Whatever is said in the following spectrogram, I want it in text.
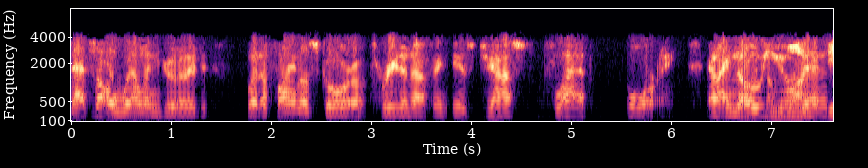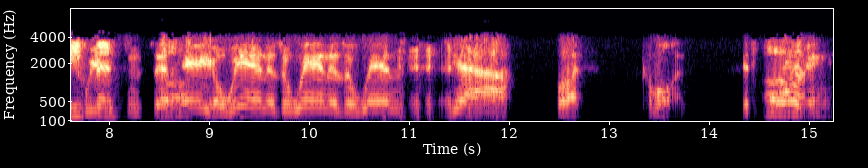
that's all well and good, but a final score of three to nothing is just flat boring. And I know Come you on, then defense. tweeted and said, Oh. "Hey, a win is a win is a win." yeah, but come on, it's Uh, boring.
